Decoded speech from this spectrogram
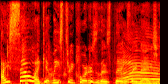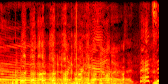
I sell like at least three quarters of those things Ah. they mentioned. Where do you sell those? That's it.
